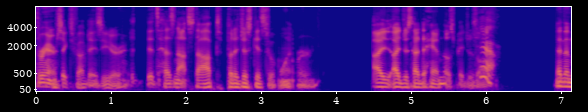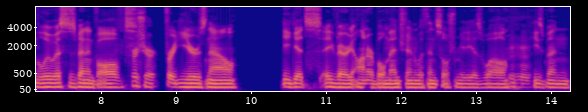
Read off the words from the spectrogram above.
365 days a year. It, it has not stopped, but it just gets to a point where I, I just had to hand those pages off. Yeah. off. And then Lewis has been involved for sure. for years now. He gets a very honorable mention within social media as well. Mhm. He's been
